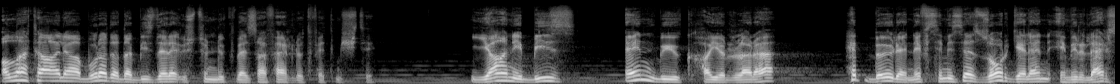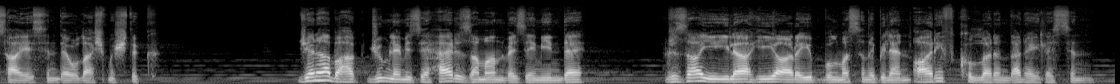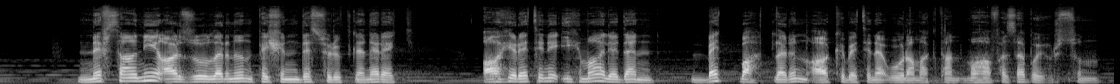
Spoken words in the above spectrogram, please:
Allah Teala burada da bizlere üstünlük ve zafer lütfetmişti. Yani biz en büyük hayırlara hep böyle nefsimize zor gelen emirler sayesinde ulaşmıştık. Cenab-ı Hak cümlemizi her zaman ve zeminde rızayı ilahiyi arayıp bulmasını bilen arif kullarından eylesin.'' Nefsani arzularının peşinde sürüklenerek ahiretini ihmal eden bedbahtların akıbetine uğramaktan muhafaza buyursun.''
